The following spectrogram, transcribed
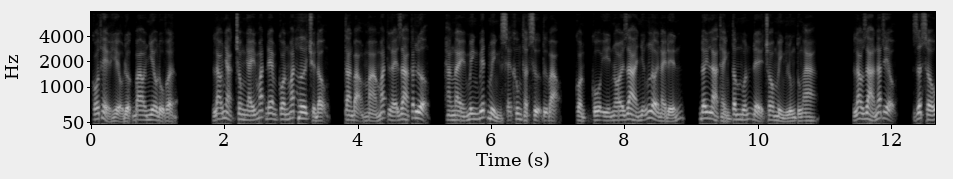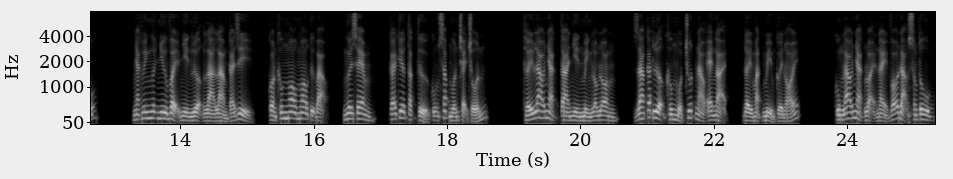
có thể hiểu được bao nhiêu đồ vật. Lão nhạc trong nháy mắt đem con mắt hơi chuyển động, tàn bạo mà mắt lẽ ra cắt lượng, hàng này minh biết mình sẽ không thật sự tự bạo, còn cố ý nói ra những lời này đến, đây là thành tâm muốn để cho mình lúng túng a. À. lao già nát rượu, rất xấu. Nhạc huynh ngươi như vậy nhìn lượng là làm cái gì, còn không mau mau tự bạo, ngươi xem, cái kia tặc tử cũng sắp muốn chạy trốn. Thấy lao nhạc ta nhìn mình lom lom ra cắt lượng không một chút nào e ngại, đầy mặt mỉm cười nói. Cùng lão nhạc loại này võ đạo song tu,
